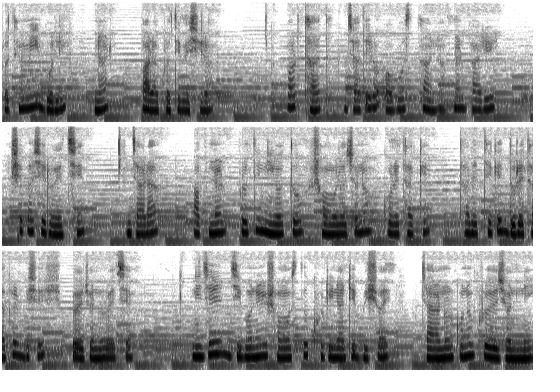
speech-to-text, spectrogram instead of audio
প্রথমেই বলি আপনার পাড়া প্রতিবেশীরা। অর্থাৎ যাদের অবস্থান আপনার বাড়ির আশেপাশে রয়েছে, যারা আপনার প্রতিনিয়ত সমালোচনা করে থাকে, তাদের থেকে দূরে থাকার বিশেষ প্রয়োজন রয়েছে। নিজের জীবনের সমস্ত খুঁটিনাটি বিষয় জানানোর কোনো প্রয়োজন নেই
